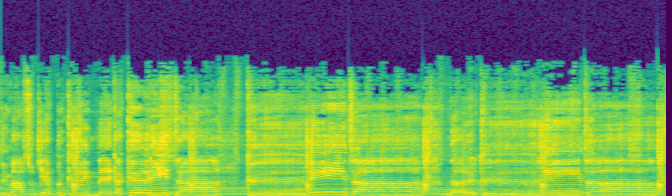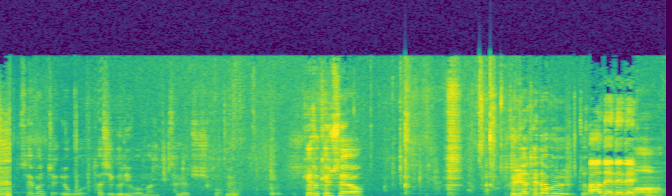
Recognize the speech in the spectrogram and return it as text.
네 맘속 예쁜 그림 내가 그리다 그리다 나를 그리다 세 번째 요거 다시 그리워만 살려주시고 계속 해주세요 그래야 대답을 좀 아, 네네네. 어,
